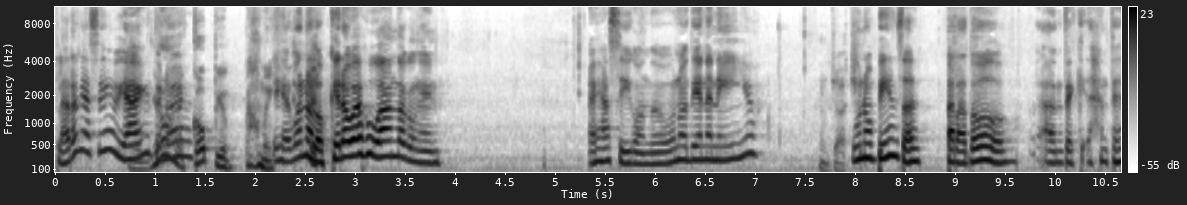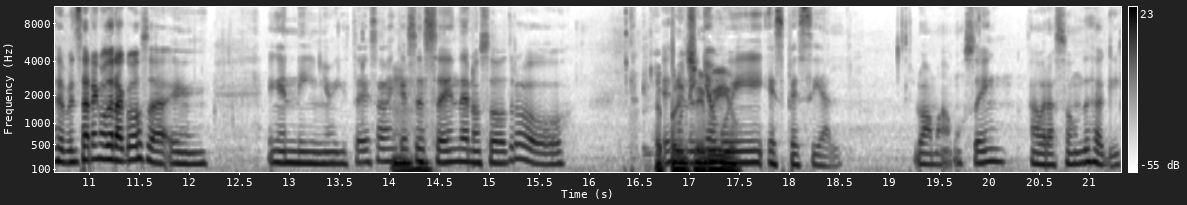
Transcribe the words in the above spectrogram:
Claro que sí, bien. Yo, no- Scorpion. Mami. Dije, bueno, los quiero ver jugando con él. Es así, cuando uno tiene niños, uno piensa para todo, antes, que, antes de pensar en otra cosa, en, en el niño. Y ustedes saben que ese zen de nosotros El es un niño muy especial. Lo amamos. Zen, abrazón desde aquí,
